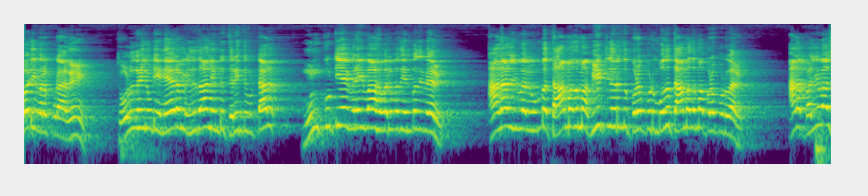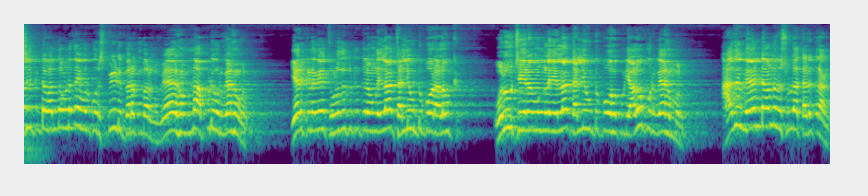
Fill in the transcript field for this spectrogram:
ஓடி வரக்கூடாது. தொழுகையினுடைய நேரம் இதுதான் என்று தெரிந்துவிட்டால் முன்கூட்டியே விரைவாக வருவது என்பது வேறு. ஆனால் இவர் ரொம்ப தாமதமாக வீட்டிலிருந்து புறப்படும் போது தாமதமாக புறப்படுவார் ஆனால் பள்ளிவாசல் கிட்ட தான் இவருக்கு ஒரு ஸ்பீடு பிறக்கும் பாருங்க. வேகம்னா அப்படி ஒரு வேகம் வரும். ஏற்கனவே தொழுதுகிட்டு இருக்கிறவங்க எல்லாம் தள்ளி விட்டு போகிற அளவுக்கு ஒழுவு செய்கிறவங்களையெல்லாம் தள்ளி விட்டு போகக்கூடிய அளவுக்கு ஒரு வேகம் வரும். அது வேண்டாம்னு ரசுல்லா தடுக்கிறாங்க.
